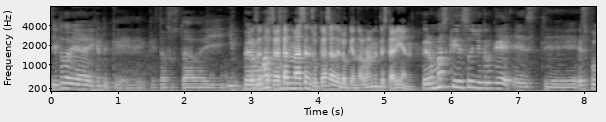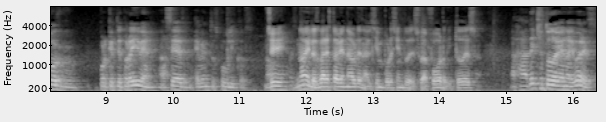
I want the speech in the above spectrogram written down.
Sí, todavía hay gente que, que está asustada y... y- pero, o, sea, más, o sea, están más en su casa de lo que normalmente estarían. pero más que eso, yo creo que este es por porque te prohíben hacer eventos públicos. ¿no? Sí, no, y los bares todavía no abren al 100% de su aforo y todo eso. Ajá, de hecho todavía no hay bares.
